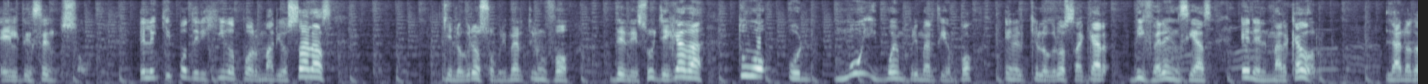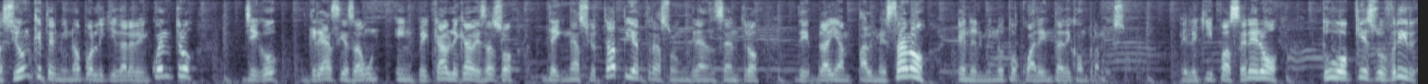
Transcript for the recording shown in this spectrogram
el descenso. El equipo dirigido por Mario Salas, que logró su primer triunfo desde su llegada, tuvo un muy buen primer tiempo en el que logró sacar diferencias en el marcador. La anotación que terminó por liquidar el encuentro llegó gracias a un impecable cabezazo de Ignacio Tapia tras un gran centro de Brian Palmesano en el minuto 40 de compromiso. El equipo acenero tuvo que sufrir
